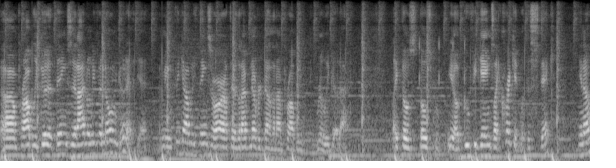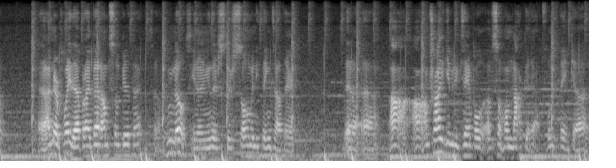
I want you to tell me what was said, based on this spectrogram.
I'm probably good at things that I don't even know I'm good at yet. I mean, think how many things there are out there that I've never done that I'm probably really good at. Like those, those, you know, goofy games like cricket with the stick, you know? Uh, I've never played that, but I bet I'm so good at that. So who knows? You know what I mean? There's, there's so many things out there that uh, uh, I'm trying to give you an example of something I'm not good at. Let me think. Uh,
